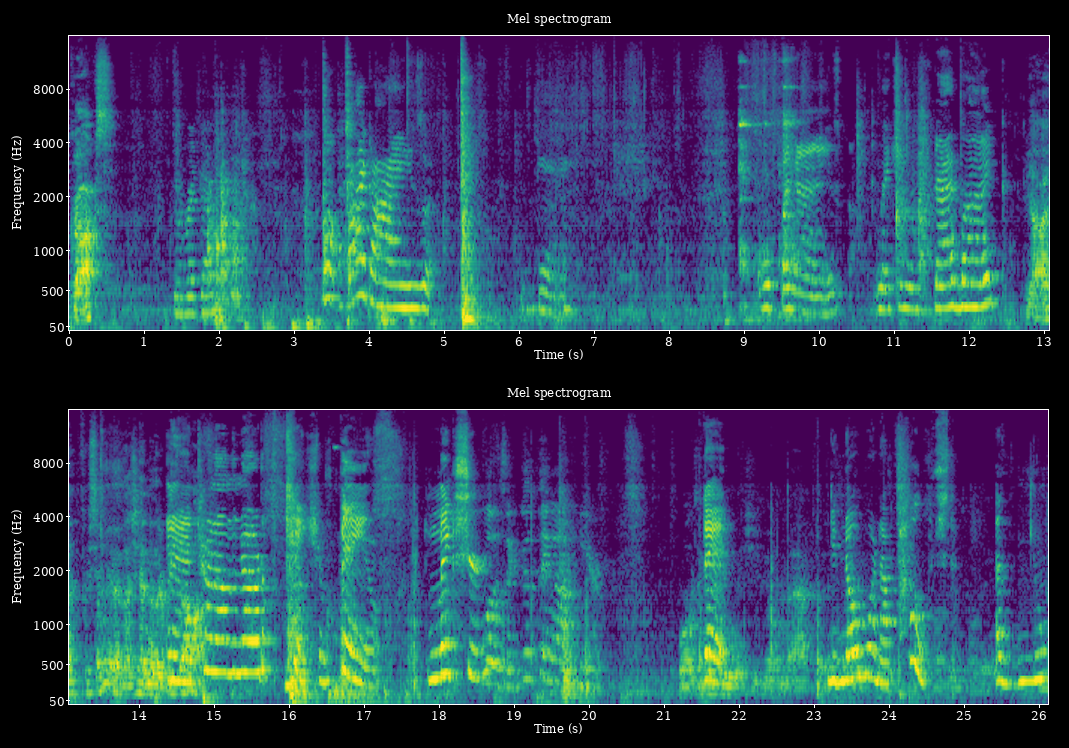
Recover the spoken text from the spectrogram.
Crocs. You're right there. Well, bye guys. Mm. Oh, bye guys. Make sure to subscribe, like, Yeah, I, for some reason I thought she had another week and off. turn on the notification bell. Make sure Well, it's a good thing I'm here. Well, it's a good Dad. thing that she's going back. but- you know when I post a new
